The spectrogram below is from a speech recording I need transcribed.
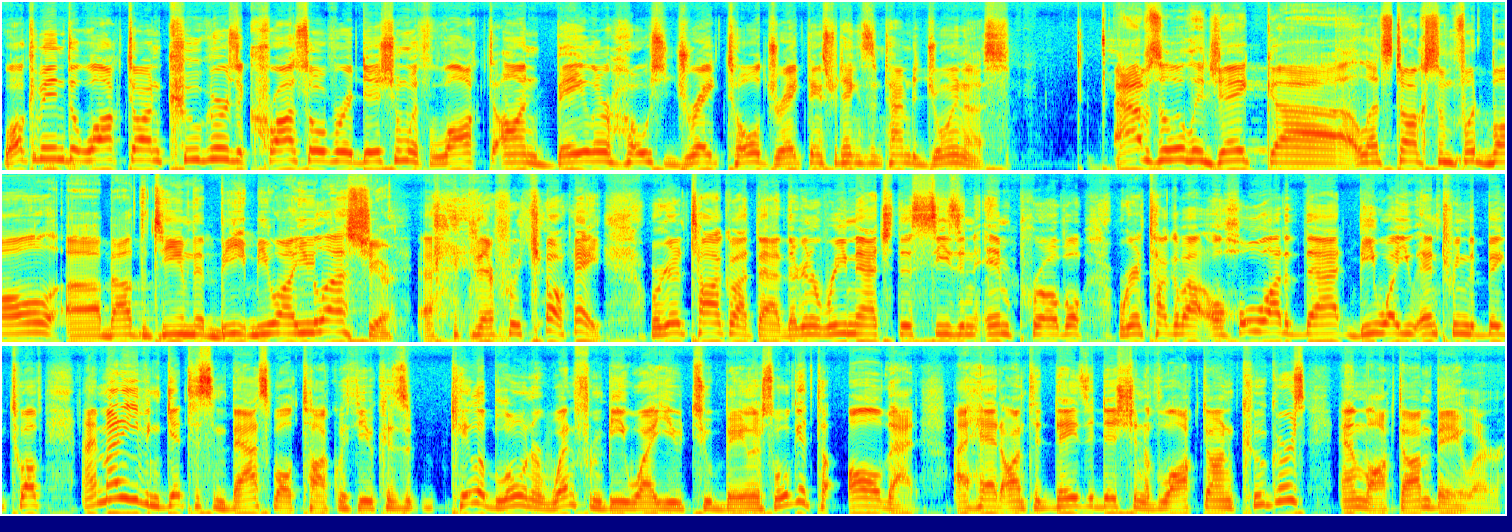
Welcome into Locked On Cougars, a crossover edition with Locked On Baylor host Drake Toll. Drake, thanks for taking some time to join us. Absolutely, Jake. Uh, let's talk some football uh, about the team that beat BYU last year. there we go. Hey, we're going to talk about that. They're going to rematch this season in Provo. We're going to talk about a whole lot of that. BYU entering the Big 12. I might even get to some basketball talk with you because Caleb Lohner went from BYU to Baylor. So we'll get to all that ahead on today's edition of Locked On Cougars and Locked On Baylor.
